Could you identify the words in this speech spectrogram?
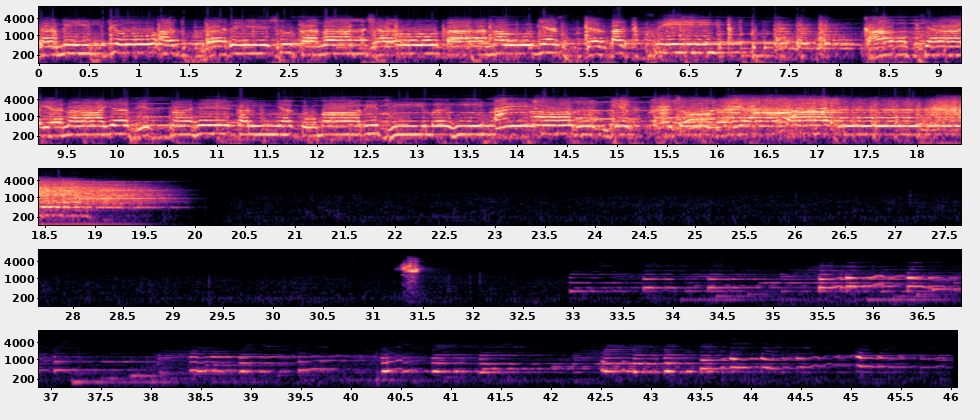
कमीज्यो अध्वरेषु सनाक्षरोतानव्यश्च सत्सी कात्यायनाय विद्महे कन्यकुमारि धीमहि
